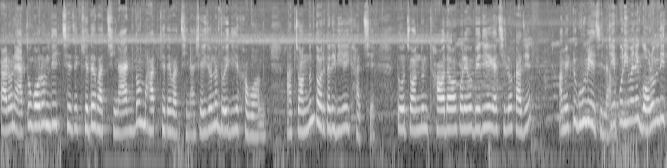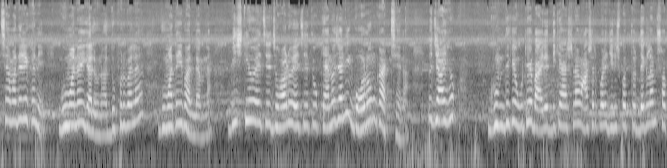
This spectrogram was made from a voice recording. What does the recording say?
কারণ এত গরম দিচ্ছে যে খেতে পাচ্ছি না, একদম ভাত খেতে পাচ্ছি না। সেই জন্য দই দিয়ে খাব আমি। আর চন্দন তরকারি দিয়েই খাচ্ছে। তো চন্দন খাওয়া দাওয়া করেও বেরিয়ে গেছিল কাজে। আমি একটু ঘুমিয়েছিলাম। যে পরিমাণে গরম দিচ্ছে আমাদের এখানে, ঘুমানোই গেল না। দুপুরবেলা ঘুমাতেই পারলাম না। বৃষ্টি হয়েছে, ঝড় হয়েছে, তো কেন জানি গরম কাটছে না। তো যাই হোক ঘুম থেকে উঠে বাইরের দিকে আসলাম, আসার পরে জিনিসপত্র দেখলাম সব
